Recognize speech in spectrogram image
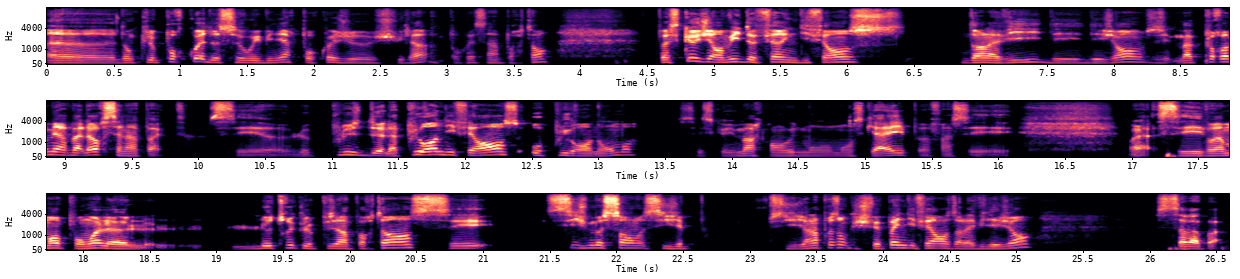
Euh, donc le pourquoi de ce webinaire, pourquoi je, suis là, pourquoi c'est important? Parce que j'ai envie de faire une différence dans la vie des, gens. Ma première valeur, c'est l'impact. C'est euh, le plus de la plus grande différence au plus grand nombre. C'est ce que marque en haut de mon, Skype. Enfin, c'est voilà, c'est vraiment pour moi le, truc le plus important. C'est si je me sens, si j'ai si j'ai l'impression que je fais pas une différence dans la vie des gens, ça va pas.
